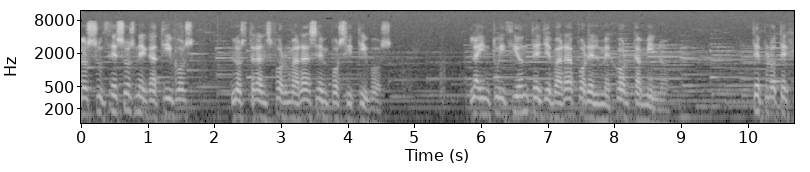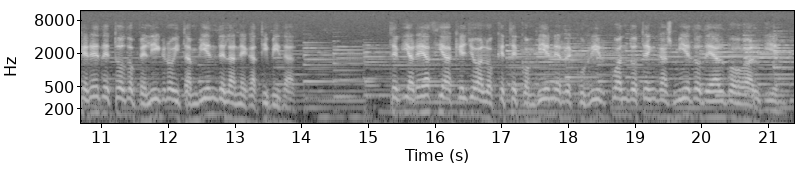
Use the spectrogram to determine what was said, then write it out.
Los sucesos negativos, los transformarás en positivos. La intuición te llevará por el mejor camino. Te protegeré de todo peligro y también de la negatividad. Te guiaré hacia aquello a lo que te conviene recurrir cuando tengas miedo de algo o alguien.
